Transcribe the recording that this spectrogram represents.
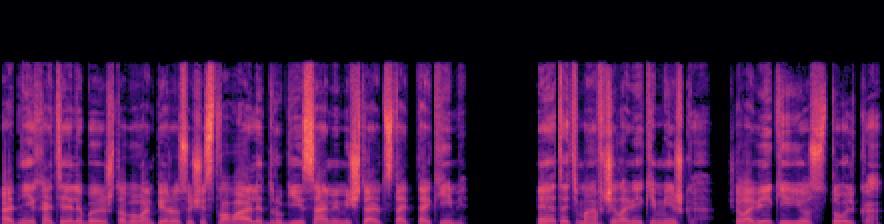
Одни хотели бы, чтобы вампиры существовали, другие сами мечтают стать такими. Это тьма в человеке, Мишка. В человеке ее столько,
